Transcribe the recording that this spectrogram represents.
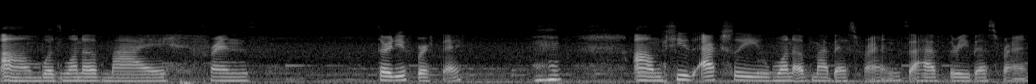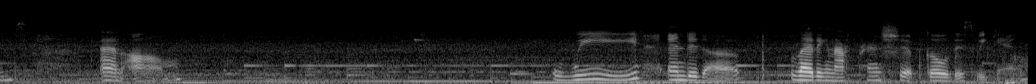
um, was one of my friend's 30th birthday. Um, she's actually one of my best friends. I have three best friends. And um, we ended up letting our friendship go this weekend.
